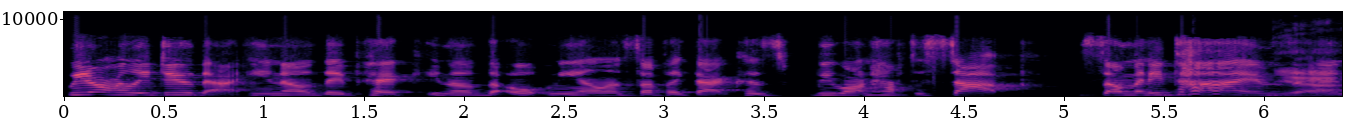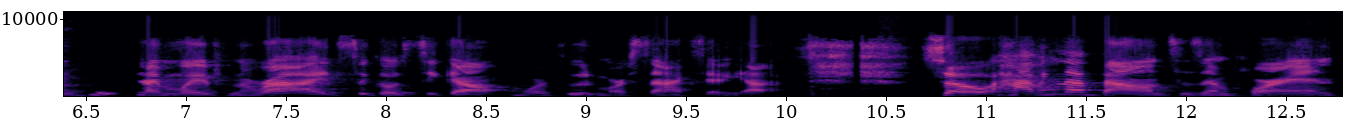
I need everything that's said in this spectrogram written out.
we don't really do that. You know, they pick, you know, the oatmeal and stuff like that because we won't have to stop so many times yeah. and take time away from the rides to go seek out more food, more snacks, yada yada. So having that balance is important.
